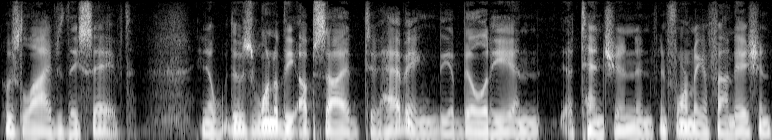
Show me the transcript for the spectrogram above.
whose lives they saved. You know, there was one of the upside to having the ability and attention and, and forming a foundation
